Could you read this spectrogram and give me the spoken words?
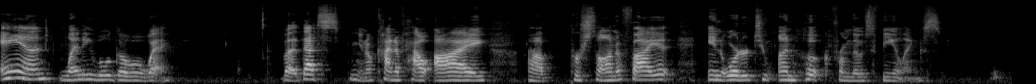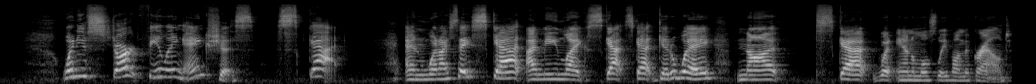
and Lenny will go away. But that's, you know, kind of how I uh, personify it in order to unhook from those feelings. When you start feeling anxious, scat. And when I say scat, I mean like scat, scat, get away, not scat what animals leave on the ground.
